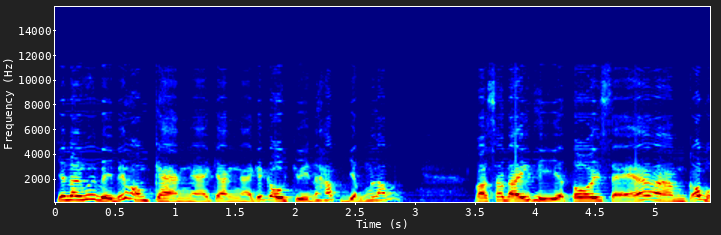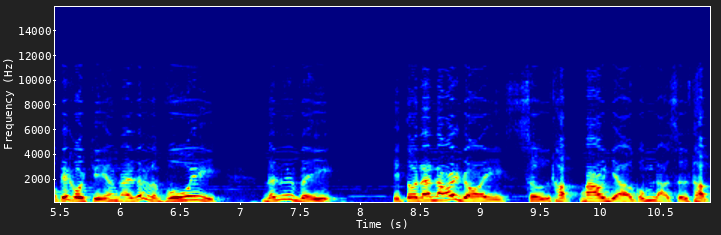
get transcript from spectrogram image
Cho nên quý vị biết không, càng ngày càng ngày cái câu chuyện nó hấp dẫn lắm. Và sau đây thì tôi sẽ à, có một cái câu chuyện hôm nay rất là vui. Đến quý vị thì tôi đã nói rồi, sự thật bao giờ cũng là sự thật.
